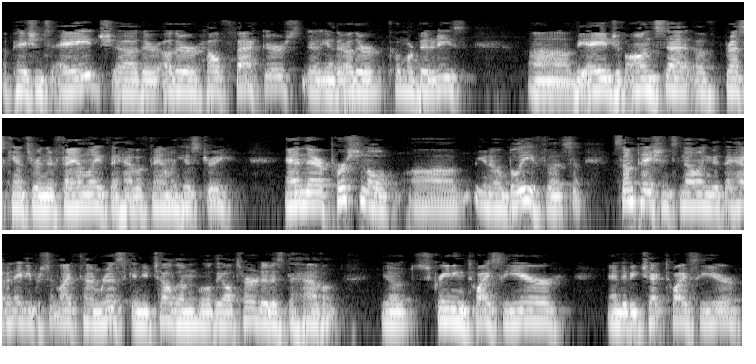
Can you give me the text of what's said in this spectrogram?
a patient's age, uh, there are other health factors, you know, there are other comorbidities, uh, the age of onset of breast cancer in their family if they have a family history, and their personal, uh, you know, belief. Uh, some, some patients knowing that they have an 80% lifetime risk, and you tell them, well, the alternative is to have, you know, screening twice a year and to be checked twice a year.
